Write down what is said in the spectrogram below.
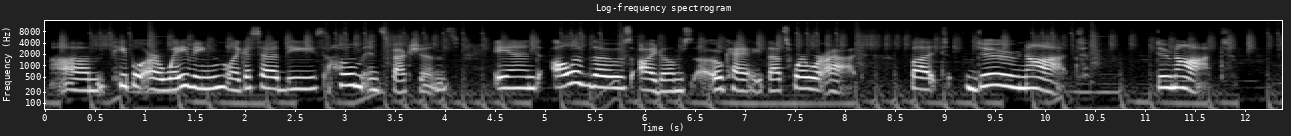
Um, people are waiving, like I said, these home inspections and all of those items, okay, that's where we're at. But do not, do not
